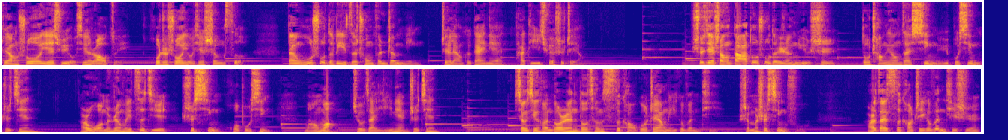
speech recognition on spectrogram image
这样说也许有些绕嘴，或者说有些生涩，但无数的例子充分证明。这两个概念，它的确是这样。世界上大多数的人与事都徜徉在幸与不幸之间，而我们认为自己是幸或不幸，往往就在一念之间。相信很多人都曾思考过这样一个问题：什么是幸福？而在思考这个问题时，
